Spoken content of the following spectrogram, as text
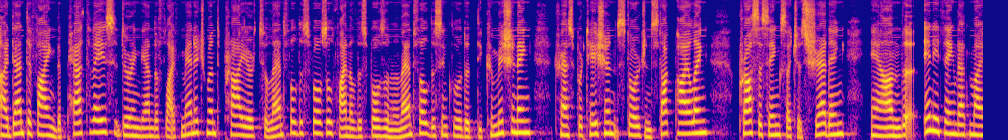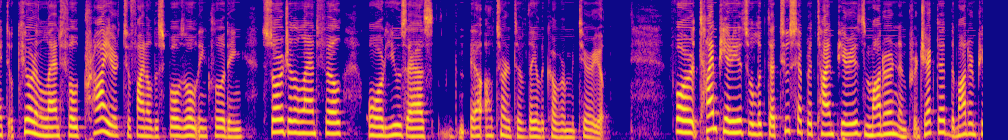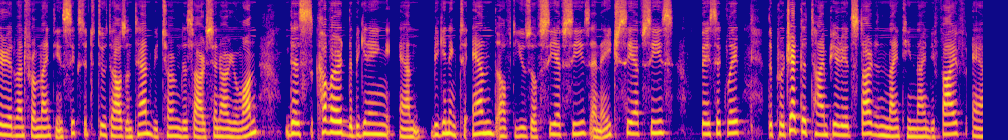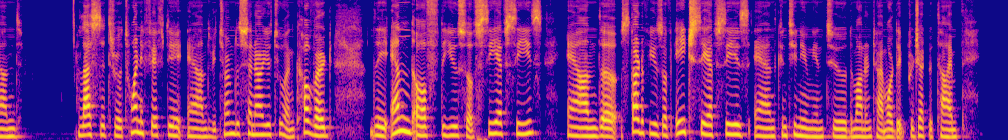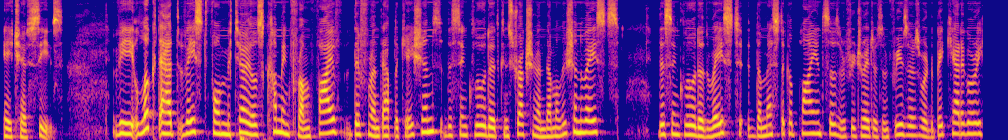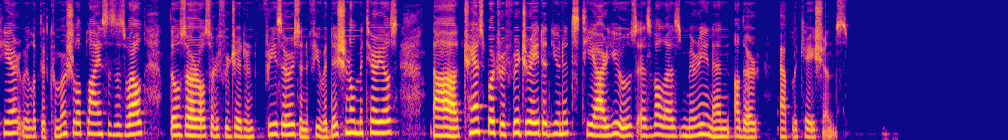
identifying the pathways during the end-of-life management prior to landfill disposal, final disposal in landfill. This included decommissioning, transportation, storage and stockpiling, processing such as shredding, and anything that might occur in a landfill prior to final disposal, including storage at the landfill or use as alternative daily cover material. For time periods, we looked at two separate time periods, modern and projected. The modern period went from 1960 to 2010. We termed this our scenario one. This covered the beginning and beginning to end of the use of CFCs and HCFCs, basically. The projected time period started in 1995 and lasted through 2050, and we termed the scenario two and covered the end of the use of CFCs and the start of use of HCFCs and continuing into the modern time or the projected time HFCs. We looked at waste foam materials coming from five different applications. This included construction and demolition wastes. This included waste, domestic appliances, refrigerators and freezers were the big category here. We looked at commercial appliances as well. Those are also refrigerators and freezers and a few additional materials uh, transport refrigerated units, TRUs, as well as marine and other applications.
